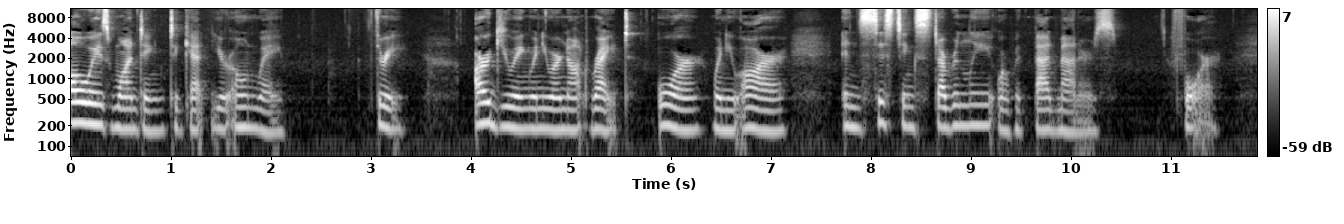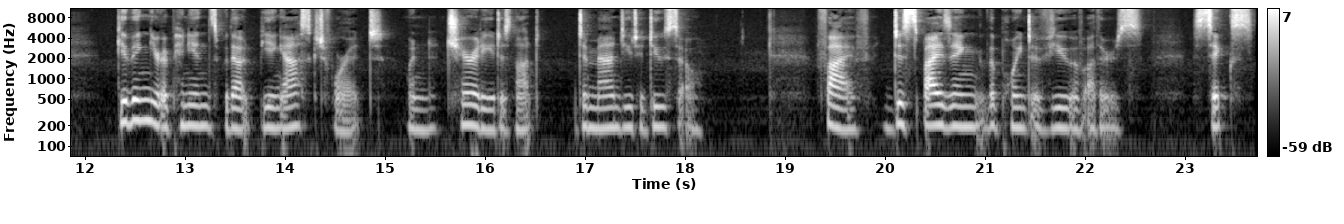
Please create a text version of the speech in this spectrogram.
Always wanting to get your own way. 3. Arguing when you are not right, or when you are, insisting stubbornly or with bad manners. 4. Giving your opinions without being asked for it when charity does not demand you to do so. 5. Despising the point of view of others. 6.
